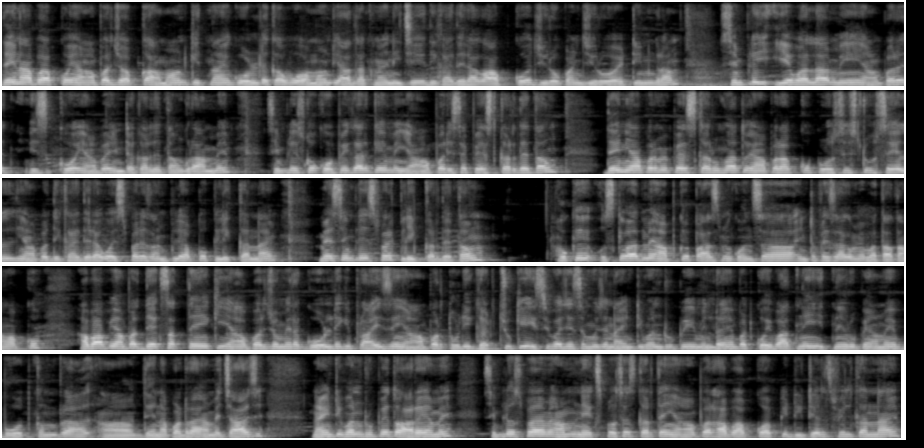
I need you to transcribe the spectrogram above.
देन अब आपको यहाँ पर जो आपका अमाउंट कितना है गोल्ड का वो अमाउंट याद रखना है। नीचे दिखाई दे रहा होगा आपको zero point zero eighteen gram simply ये वाला मैं यहाँ पर इसको यहाँ पर इंटर कर देता हूँ ग्राम में। सिंपली इसको कॉपी करके मैं यहाँ पर इसे पेस्ट कर देता हूँ। देन यहाँ पर मैं पेस्ट करूँगा तो यहाँ पर आपको प्रोसेस टू सेल यहाँ पर दिखाई दे रहा होगा। इस पर सिंपली आपको क्लिक करना है। मैं सिंपली इस पर क्लिक कर देता हूँ। ओके, उसके बाद में आपके पास में कौन सा इंटरफेस आएगा मैं बताता हूँ आपको। अब आप यहाँ पर देख सकते हैं कि यहाँ पर जो मेरा गोल्ड की प्राइस है, यहाँ पर थोड़ी घट चुकी है, इसी वजह से मुझे नाइन्टी वन रुपये मिल रहे हैं बट कोई बात नहीं, इतने रुपये हमें बहुत कम देना पड़ रहा है हमें चार्ज नाइन्टी वन रुपये तो आ रहे हैं हमें। सिंपली उस पर हम नेक्स्ट प्रोसेस करते हैं, यहाँ पर अब आपको आपकी डिटेल्स फिल करना है।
